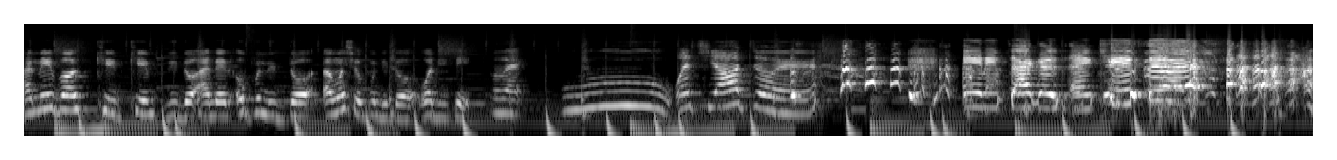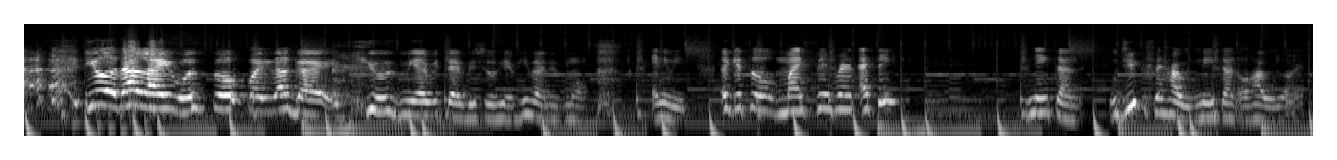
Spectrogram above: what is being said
her neighbor's kid came to the door and then opened the door. And when she opened the door, what did you say? Like, ooh, what y'all doing? Eating tacos and kissing. Yo, that line was so funny. That guy kills me every time they show him. Him and his mom. Anyways, okay. So my favorite, I think, Nathan. Would you prefer her with Nathan or her with Lawrence?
